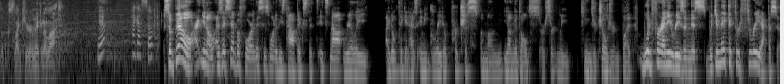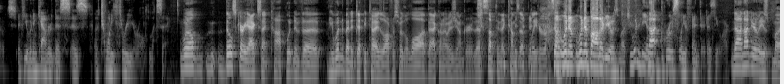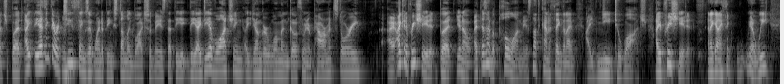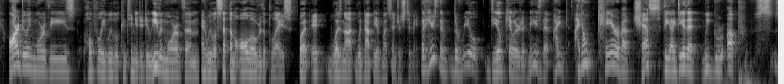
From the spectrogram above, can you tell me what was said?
Looks like you're making a lot. Yeah, I guess so. So, Bill, you know, as I said before, this is one of these topics that it's not really, I don't think it has any greater purchase among young adults or certainly teens or children. But would, for any reason, this, would you make it through three episodes if you would encounter this as a 23 year old, let's say? well, Bill Scurry accent cop wouldn't have, uh, he wouldn't have been a deputized officer of the law back when I was younger. That's something that comes up later on. So it wouldn't, wouldn't have bothered you as much. You wouldn't be as Not- grossly offended as you are. No, not nearly as much. But I, I think there are 2 things that wind up being stumbling blocks for me. Is that the the idea of watching a younger woman go through an empowerment story. I, I can appreciate it, but you know, it doesn't have a pull on me. It's not the kind of thing that I I need to watch. I appreciate it, and again, I think you know we are doing more of these. Hopefully, we will continue to do even more of them, and we will set them all over the place. But it was not would not be of much interest to me. But here's the the real deal killer to me is that I I don't care about chess. The idea that we grew up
